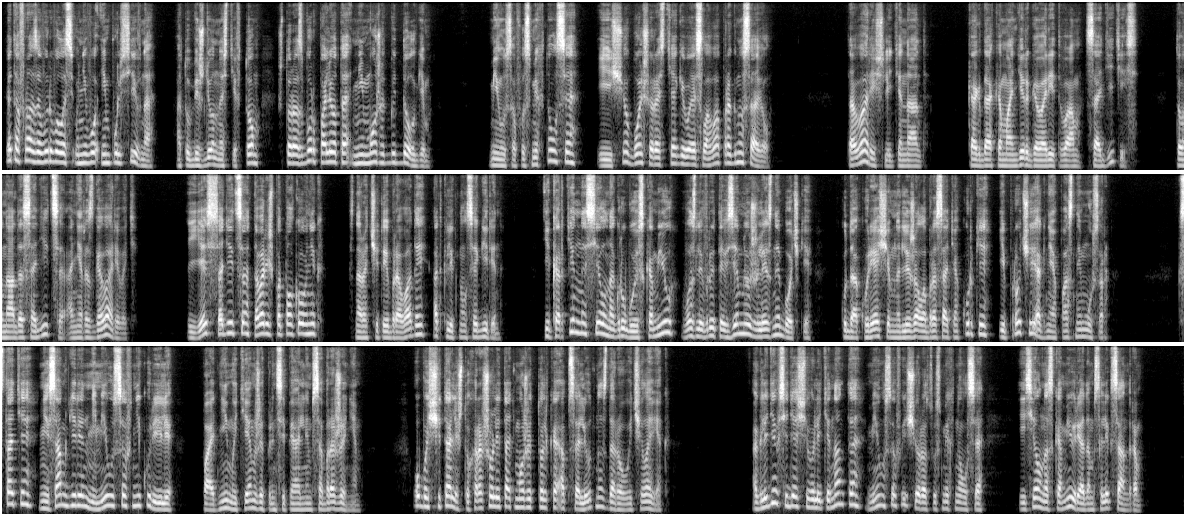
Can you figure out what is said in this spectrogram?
Эта фраза вырвалась у него импульсивно, от убежденности в том, что разбор полета не может быть долгим. Миусов усмехнулся и еще больше растягивая слова прогнусавил. «Товарищ лейтенант, когда командир говорит вам «садитесь», то надо садиться, а не разговаривать». «Есть садиться, товарищ подполковник», – с нарочитой бравадой откликнулся Гирин. И картинно сел на грубую скамью возле врытой в землю железной бочки – куда курящим надлежало бросать окурки и прочий огнеопасный мусор. Кстати, ни сам Гирин, ни Миусов не курили, по одним и тем же принципиальным соображениям. Оба считали, что хорошо летать может только абсолютно здоровый человек. Оглядев сидящего лейтенанта, Миусов еще раз усмехнулся и сел на скамью рядом с Александром,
